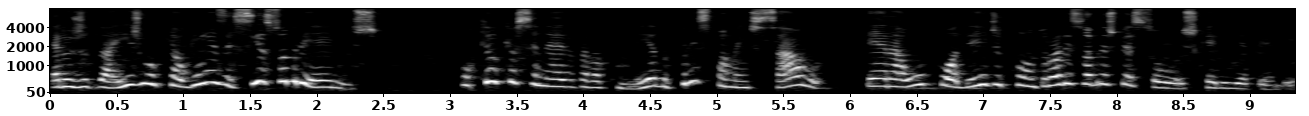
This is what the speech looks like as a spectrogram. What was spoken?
Era o judaísmo que alguém exercia sobre eles. Porque o que o Sinédrio estava com medo, principalmente Saulo, era o poder de controle sobre as pessoas que ele ia perder.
